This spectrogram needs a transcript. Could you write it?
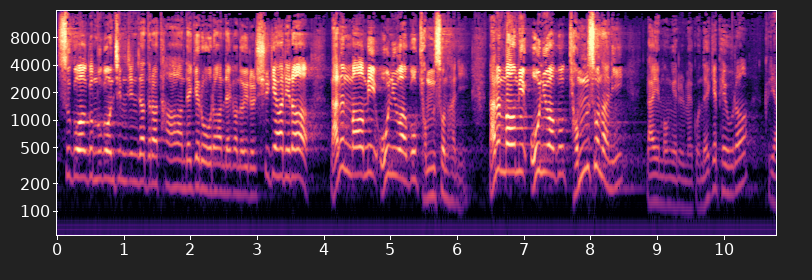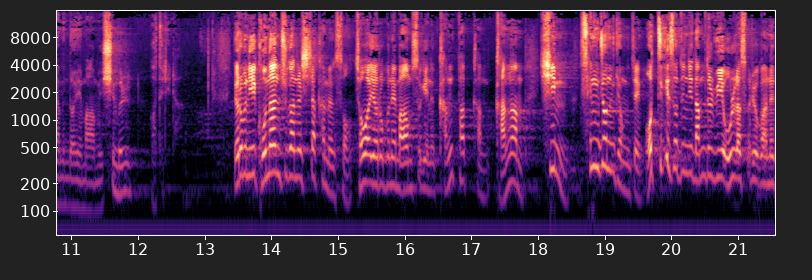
수고하고 무거운 짐진 자들아 다 내게로 오라. 내가 너희를 쉬게 하리라. 나는 마음이 온유하고 겸손하니. 나는 마음이 온유하고 겸손하니. 나의 멍에를 메고 내게 배우라. 그리하면 너의 마음의 쉼을 얻으리라. 여러분, 이 고난 주간을 시작하면서 저와 여러분의 마음속에 있는 강팍함, 강함, 힘, 생존 경쟁, 어떻게 해서든지 남들 위에 올라서려고 하는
